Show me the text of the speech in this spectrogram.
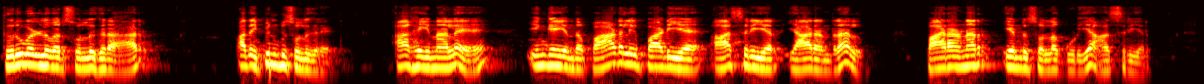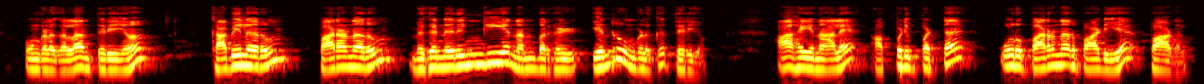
திருவள்ளுவர் சொல்லுகிறார் அதை பின்பு சொல்லுகிறேன். ஆகையினாலே இங்கே இந்த பாடலை பாடிய ஆசிரியர் யார் என்றால் பரணர் என்று சொல்லக்கூடிய ஆசிரியர். உங்களுக்கெல்லாம் தெரியும் கபிலரும் பரணரும் மிக நெருங்கிய நண்பர்கள் என்று உங்களுக்கு தெரியும். ஆகையினாலே அப்படிப்பட்ட ஒரு பரணர் பாடிய பாடல்.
